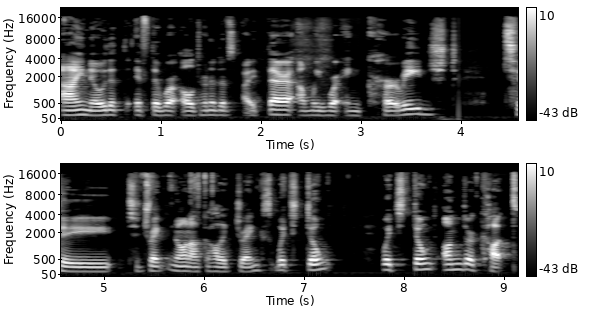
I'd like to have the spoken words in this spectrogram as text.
I know that if there were alternatives out there and we were encouraged to to drink non-alcoholic drinks, which don't which don't undercut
